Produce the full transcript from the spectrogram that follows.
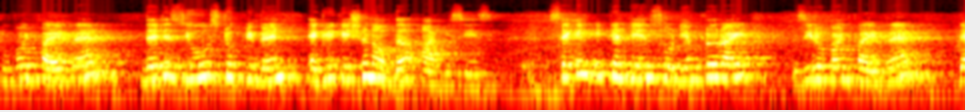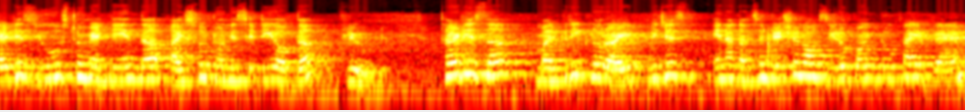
2.5 gram that is used to prevent aggregation of the RBCs. Second, it contains sodium chloride 0.5 gram that is used to maintain the isotonicity of the fluid. Third is the mercury chloride which is in a concentration of 0.25 gram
